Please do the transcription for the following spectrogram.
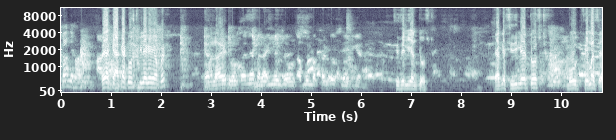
भैया क्या क्या टोस्ट मिलेगा यहाँ पर? मलाई टोस्ट है मलाई टोस्ट अमूल मक्खन टोस्ट सिजिलियन टोस्ट यहाँ के सिजिलियन टोस्ट बहुत फ़ेमस है।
